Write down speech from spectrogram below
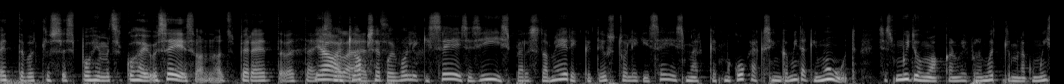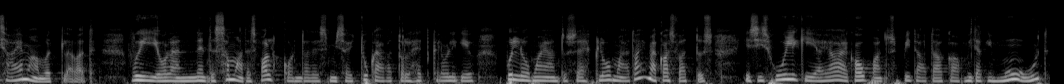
ettevõtluses põhimõtteliselt kohe ju sees olnud, pereettevõte, eks jaa, ole. et lapsepõlv oligi sees ja siis peale seda Ameerikat just oligi see eesmärk, et ma kogeksin ka midagi muud, sest muidu ma hakkan võib-olla mõtlema, nagu mu isa-ema mõtlevad. või olen nendes samades valdkondades, mis olid tugevad tol hetkel, oligi ju põllumajandus ehk looma- ja taimekasvatus ja siis hulgi- ja jaekaubandus pidada ka midagi muud.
